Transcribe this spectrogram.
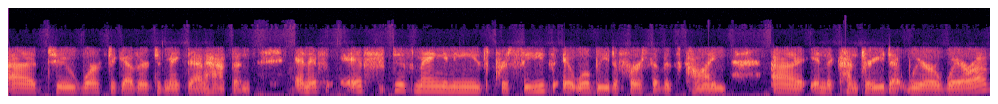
uh, to work together to make that happen. And if if this manganese proceeds, it will be the first of its kind uh, in the country that we're aware of.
